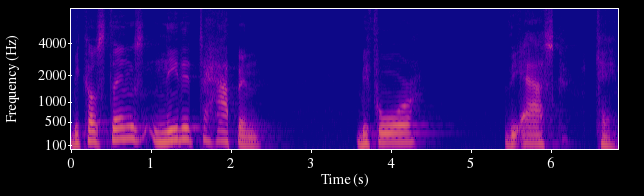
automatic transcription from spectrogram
because things needed to happen before the ask came.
